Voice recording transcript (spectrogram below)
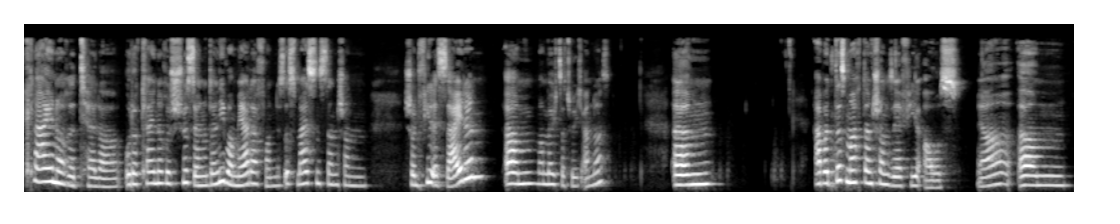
kleinere Teller oder kleinere Schüsseln und dann lieber mehr davon. Das ist meistens dann schon, schon viel, es sei denn, ähm, man möchte es natürlich anders. Ähm, aber das macht dann schon sehr viel aus. Ja, ähm,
